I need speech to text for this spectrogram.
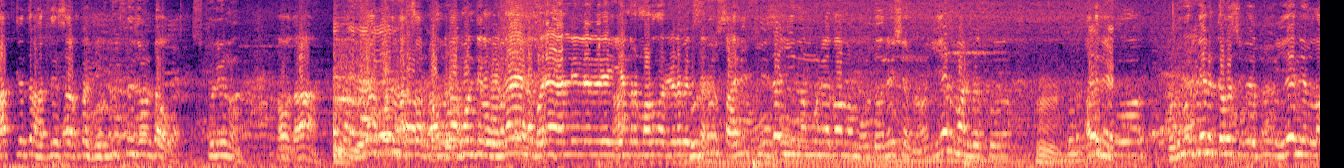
ಹತ್ತರಿಂದ ಹದಿನೈದು ಸಾವಿರ ರೂಪಾಯಿ ಹುಡುಗ ಫೀಸ್ ಉಂಟಾವು ಸ್ಕೂಲಿನು. ಹೌದಾ? ಬರೀ ಅಲ್ಲಿ ಏನಾರ ಮಾಡೋದು ಇಡಬೇಕು ಸರ್. ಸಾಲಿ ಫೀಸ ಈ ನಮೂನೆ ಅದಾವ ನಮ್ಮ ಡೊನೇಷನ್ ಏನ್ ಮಾಡ್ಬೇಕು? ಹುಡುಗರಿಗೆ ಏನು ಕಲಿಸ್ಬೇಕು? ಏನಿಲ್ಲ?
